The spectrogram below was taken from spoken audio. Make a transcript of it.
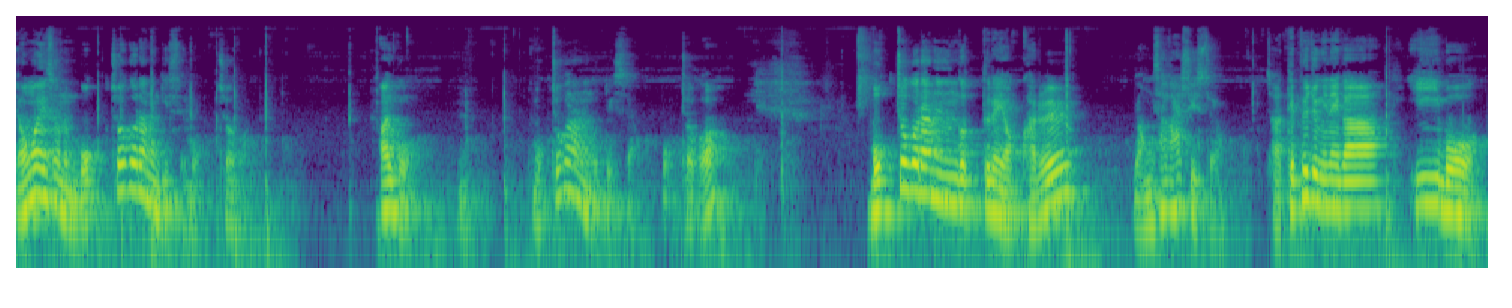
영어에서는 목적어라는 게 있어요. 목적어. 아이고, 음, 목적어라는 것도 있어요. 목적어. 목적어라는 것들의 역할을 명사가 할 수 있어요. 자, 대표적인 애가 이 뭐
